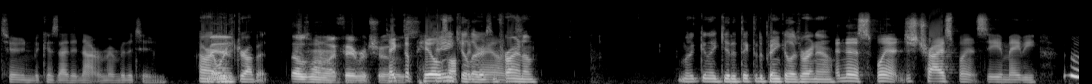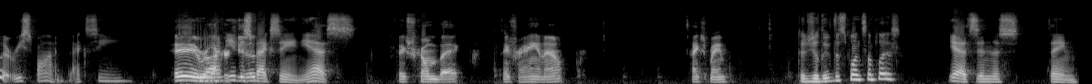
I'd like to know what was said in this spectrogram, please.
tune because I did not remember the tune. All right, Man. where'd you drop it? That was one of my favorite shows. Take the pills off the Painkillers. I'm trying them. I'm gonna get addicted to painkillers right now. And then a splint. Just try a splint. See, maybe. Ooh, it respawned. Vaccine. Hey, Ooh, I Rocker need this vaccine. Yes. Thanks for coming back. Thanks for hanging out. Thanks, man. Did you leave the splint someplace? Yeah, it's in this thing.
